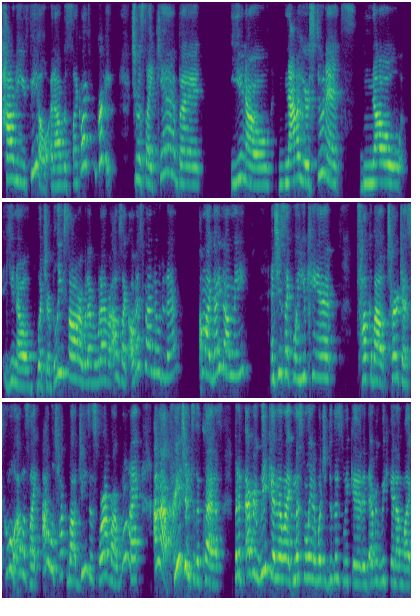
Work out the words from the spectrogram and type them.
how do you feel? And I was like, oh, I feel great. She was like, yeah, but you know, now your students know, you know, what your beliefs are or whatever, whatever. I was like, oh, that's not new to them. I'm like, they know me. And she's like, well, you can't talk about church at school. I was like, I will talk about Jesus wherever I want. I'm not preaching to the class, but if every weekend they're like, Miss Melina, what you do this weekend? And every weekend I'm like,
